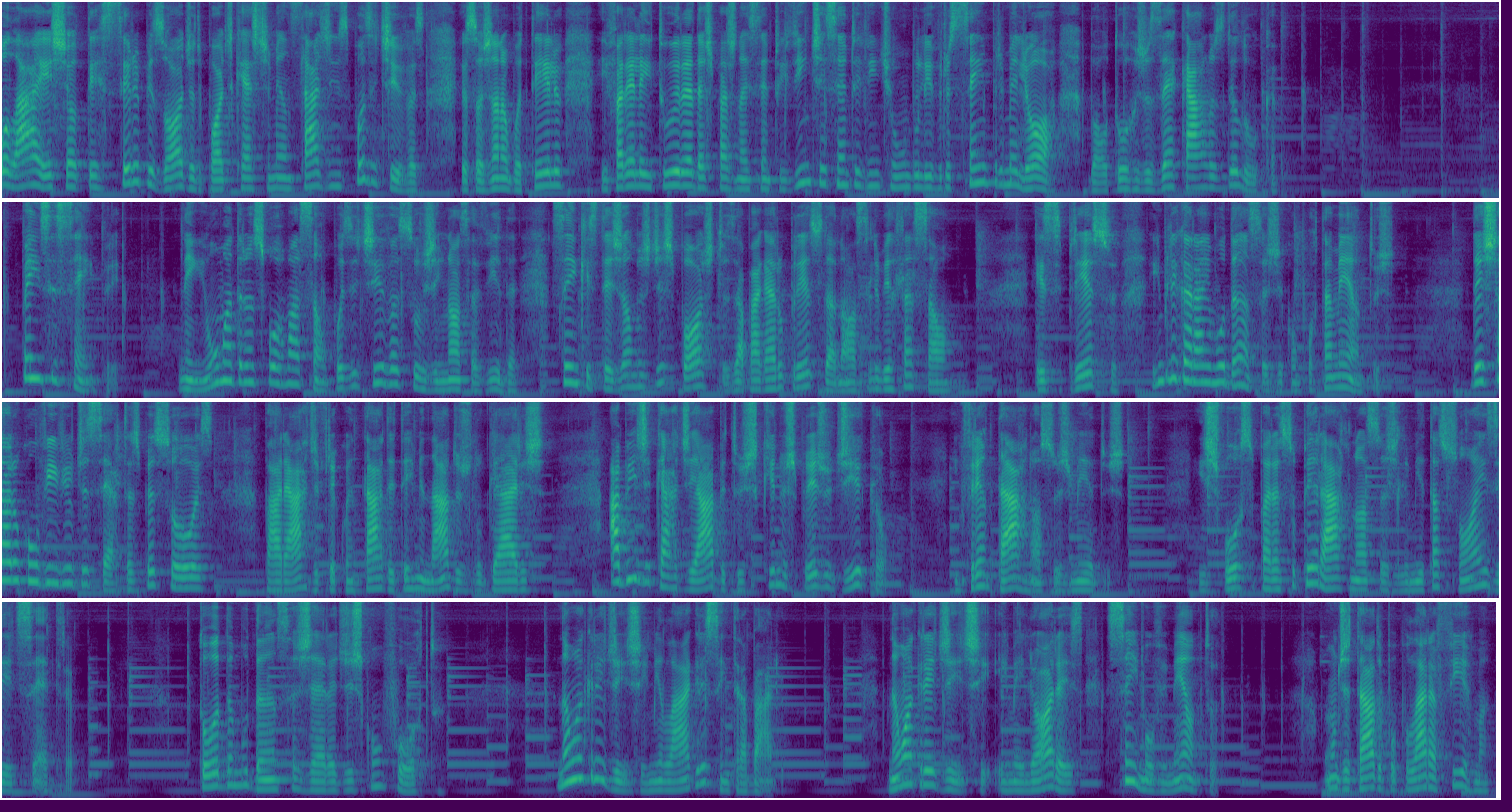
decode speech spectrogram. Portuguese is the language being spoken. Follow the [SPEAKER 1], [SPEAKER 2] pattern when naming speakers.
[SPEAKER 1] Olá, este é o terceiro episódio do podcast Mensagens Positivas. Eu sou Jana Botelho e farei a leitura das páginas 120 e 121 do livro Sempre Melhor, do autor José Carlos de Luca. Pense sempre. Nenhuma transformação positiva surge em nossa vida sem que estejamos dispostos a pagar o preço da nossa libertação. Esse preço implicará em mudanças de comportamentos deixar o convívio de certas pessoas, parar de frequentar determinados lugares, abdicar de hábitos que nos prejudicam, enfrentar nossos medos, esforço para superar nossas limitações e etc. Toda mudança gera desconforto. Não acredite em milagres sem trabalho. Não acredite em melhoras sem movimento. Um ditado popular afirma:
